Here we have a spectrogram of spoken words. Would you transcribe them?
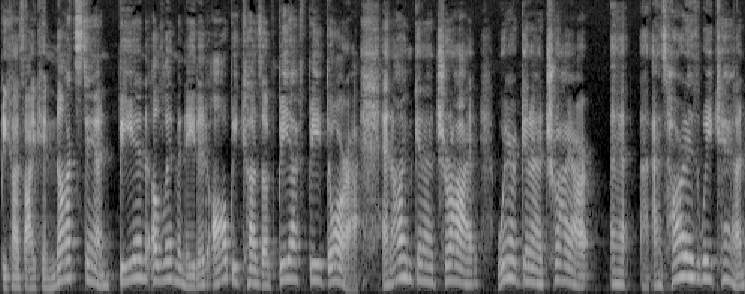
because I cannot stand being eliminated all because of BFB Dora. And I'm gonna try, we're gonna try our uh, as hard as we can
